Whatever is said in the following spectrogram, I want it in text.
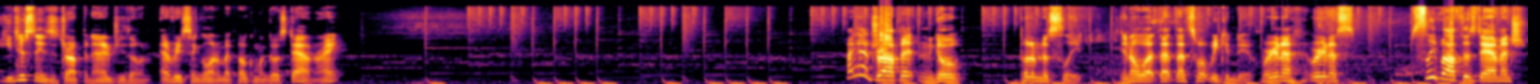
He just needs to drop an energy though, and every single one of my Pokemon goes down, right? I'm gonna drop it and go put him to sleep. You know what? That that's what we can do. We're gonna we're gonna sleep off this damage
